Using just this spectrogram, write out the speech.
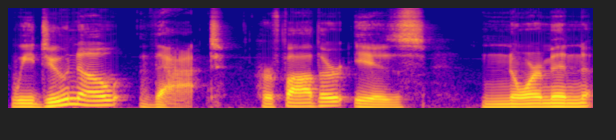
We do know that her father is Norman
